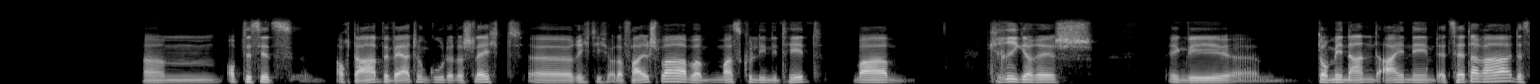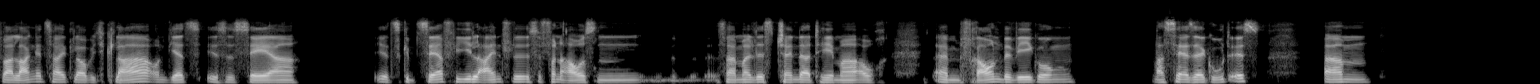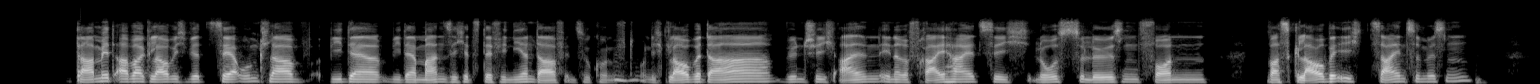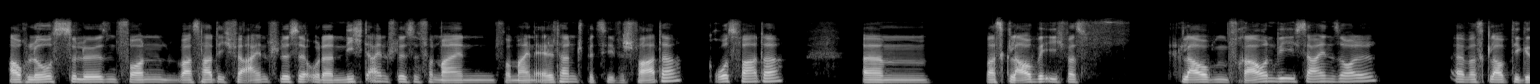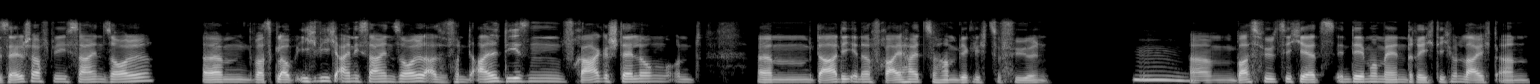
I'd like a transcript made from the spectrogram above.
Ähm, ob das jetzt auch da Bewertung gut oder schlecht, äh, richtig oder falsch war, aber Maskulinität war kriegerisch, irgendwie äh, dominant einnehmend etc. Das war lange Zeit, glaube ich, klar und jetzt ist es sehr Jetzt gibt es sehr viel Einflüsse von außen, sagen wir mal das Gender-Thema, auch ähm, Frauenbewegung, was sehr, sehr gut ist. Ähm, damit aber, glaube ich, wird sehr unklar, wie der, wie der Mann sich jetzt definieren darf in Zukunft. Mhm. Und ich glaube, da wünsche ich allen innere Freiheit, sich loszulösen von, was glaube ich sein zu müssen, auch loszulösen von, was hatte ich für Einflüsse oder Nicht-Einflüsse von meinen, von meinen Eltern, spezifisch Vater, Großvater. Ähm, was glaube ich, was glauben Frauen, wie ich sein soll? Äh, was glaubt die Gesellschaft, wie ich sein soll? Ähm, was glaube ich, wie ich eigentlich sein soll? Also von all diesen Fragestellungen und ähm, da die innere Freiheit zu haben, wirklich zu fühlen. Hm. Ähm, was fühlt sich jetzt in dem Moment richtig und leicht an?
